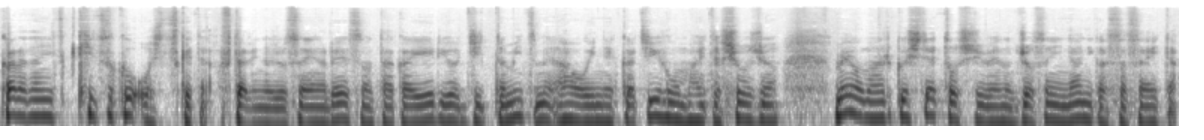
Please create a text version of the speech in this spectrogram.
体にきつく押し付けた。二人の女性がレースの高い襟をじっと見つめ、青いネッカチーフを巻いた少女、目を丸くして年上の女性に何か囁いた。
